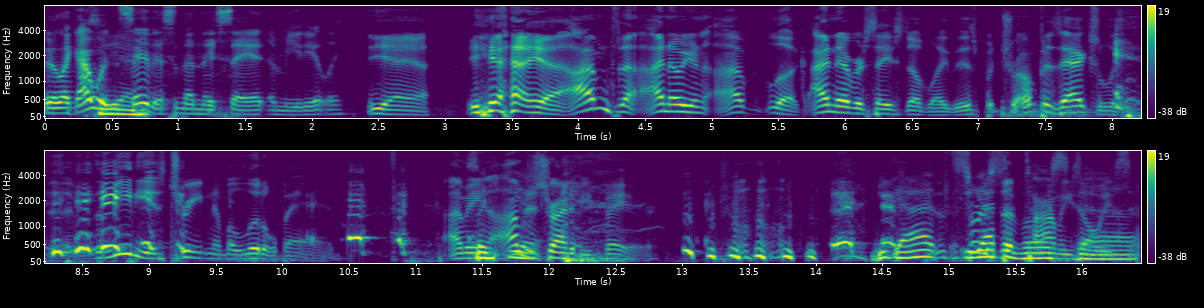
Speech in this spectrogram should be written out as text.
They're like I wouldn't yeah. say this, and then they say it immediately. Yeah, yeah, yeah. I'm. T- I know you're. Not, I, look, I never say stuff like this, but Trump is actually the, the media is treating him a little bad. I mean, I'm yeah. just trying to be fair. he got The he sort of got stuff divorced. Tommy's always uh,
